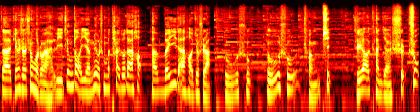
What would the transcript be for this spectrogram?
在平时的生活中呀，李政道也没有什么太多的爱好，他唯一的爱好就是啊读书，读书成癖。只要看见是书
